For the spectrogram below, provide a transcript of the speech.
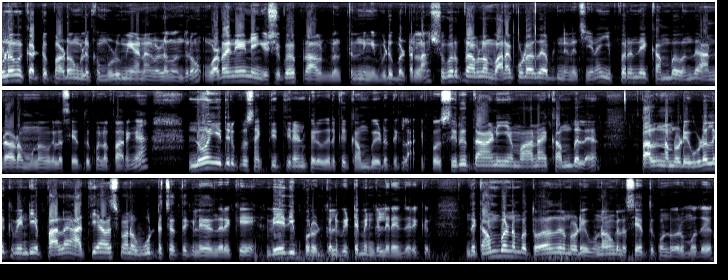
உணவு கட்டுப்பாடு உங்களுக்கு முழுமையான அளவில் வந்துடும் உடனே நீங்கள் சுகர் ப்ராப்ளத்தில் நீங்கள் விடுபட்டலாம் சுகர் ப்ராப்ளம் வரக்கூடாது அப்படின்னு நினச்சிங்கன்னா இப்போ குழந்தை கம்பை வந்து அன்றாடம் உணவுகளை சேர்த்துக்கொள்ள பாருங்கள் நோய் எதிர்ப்பு சக்தி திறன் பெறுவதற்கு கம்பு எடுத்துக்கலாம். இப்போ சிறுதானியமான கம்பில் பல நம்மளுடைய உடலுக்கு வேண்டிய பல அத்தியாவசியமான ஊட்டச்சத்துக்கள் இருந்திருக்கு வேதிப்பொருட்கள் விட்டமின்கள் நிறைந்திருக்கு. இந்த கம்பு நம்ம தொடர்ந்து நம்மளுடைய உணவுகளை சேர்த்து கொண்டு வரும்போது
